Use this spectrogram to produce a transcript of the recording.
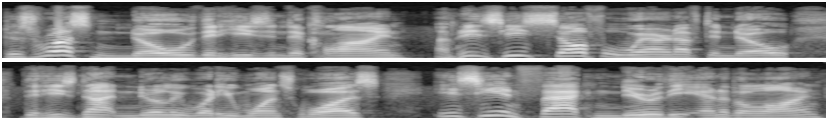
does Russ know that he's in decline? I mean, is he self aware enough to know that he's not nearly what he once was? Is he, in fact, near the end of the line?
